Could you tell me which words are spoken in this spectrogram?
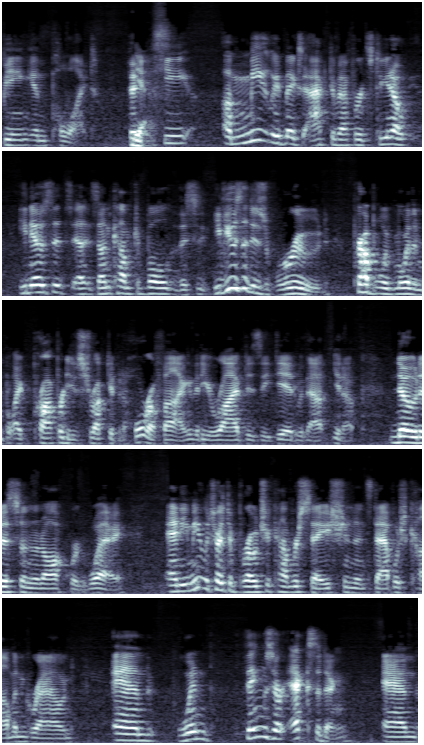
being impolite. That Yes. he immediately makes active efforts to, you know, he knows that it's, uh, it's uncomfortable. This is, he views it as rude, probably more than like property destructive and horrifying that he arrived as he did without, you know, notice in an awkward way. And he immediately tries to broach a conversation and establish common ground. And when things are exiting and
